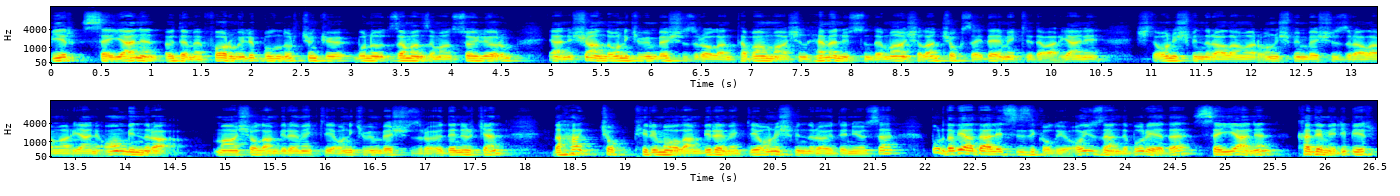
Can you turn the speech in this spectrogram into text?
bir seyyanen ödeme formülü bulunur. Çünkü bunu zaman zaman söylüyorum. Yani şu anda 12.500 lira olan taban maaşın hemen üstünde maaş alan çok sayıda emekli de var. Yani işte 13.000 lira alan var, 13.500 lira alan var. Yani 10.000 lira maaşı olan bir emekliye 12.500 lira ödenirken daha çok primi olan bir emekliye 13 bin lira ödeniyorsa burada bir adaletsizlik oluyor. O yüzden de buraya da seyyanen kademeli bir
